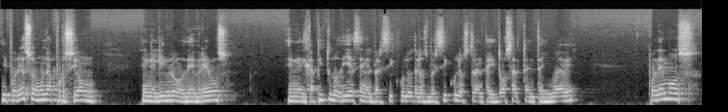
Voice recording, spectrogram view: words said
Y por eso en una porción en el libro de Hebreos, en el capítulo 10, en el versículo de los versículos 32 al 39, podemos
